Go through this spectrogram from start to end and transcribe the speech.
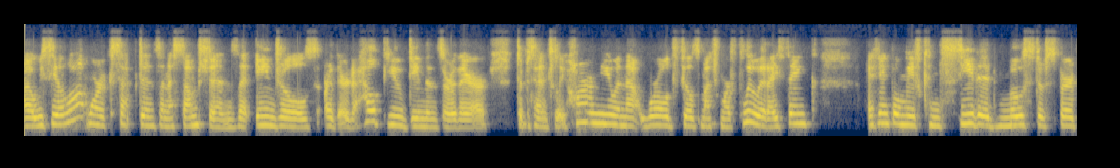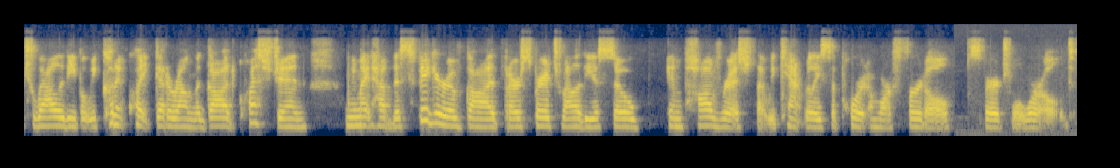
uh, we see a lot more acceptance and assumptions that angels are there to help you, demons are there to potentially harm you, and that world feels much more fluid. I think. I think when we've conceded most of spirituality, but we couldn't quite get around the God question, we might have this figure of God, but our spirituality is so impoverished that we can't really support a more fertile spiritual world.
